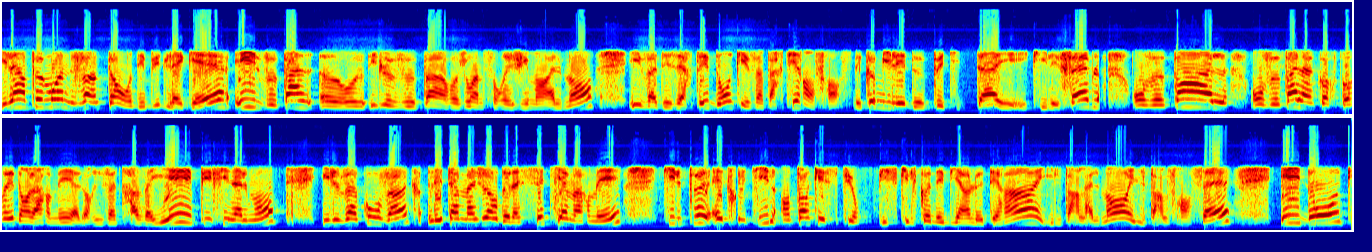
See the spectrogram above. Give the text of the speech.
Il a un peu moins de 20 ans au début de la guerre et euh, il ne veut pas rejoindre son régiment allemand. Il va déserter donc il va partir en France. Mais comme il est de petite taille et qu'il est faible, on on veut pas l'incorporer dans l'armée. Alors il va travailler et puis finalement il va convaincre l'état-major de la 7e armée qu'il peut être utile en tant qu'espion puisqu'il connaît bien le terrain, il parle allemand, il parle français et donc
